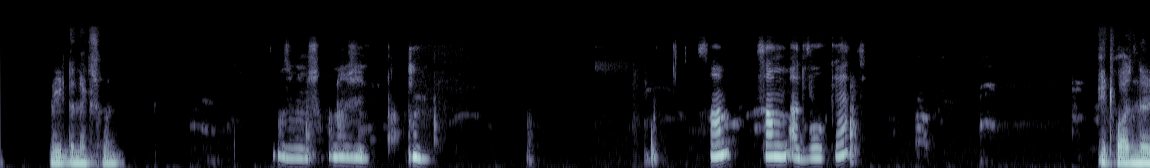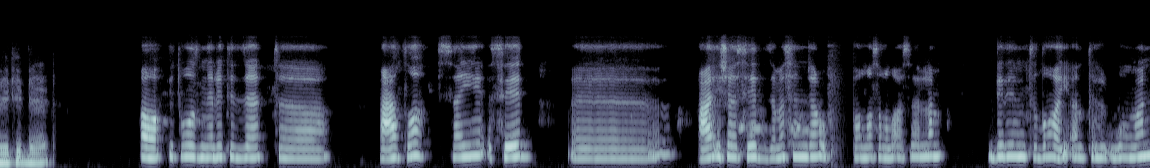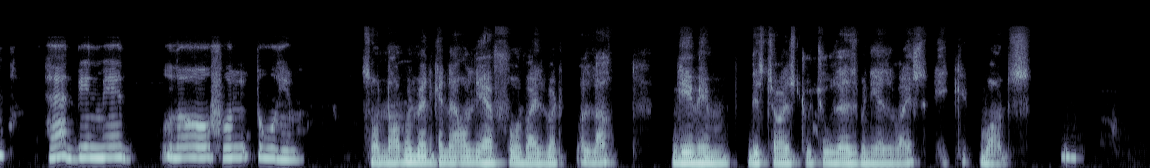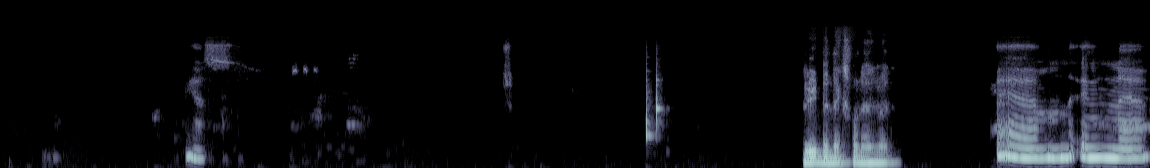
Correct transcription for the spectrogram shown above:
read the next one. Some some advocate it was narrated that uh, it was narrated that uh, Ata say, said uh, Aisha said the messenger of Allah sallallahu alaihi wasallam didn't die until woman had been made lawful to him. so normal man can only have four wives, but Allah gave him this choice to choose as many as wives he wants. Yes. Read the next one as well. Um, in uh,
